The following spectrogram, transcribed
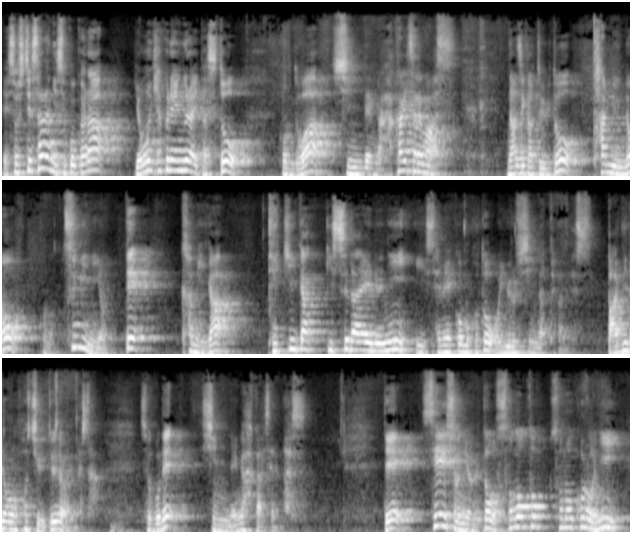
えそしてさらにそこから400年ぐらい経つと今度は神殿が破壊されます。なぜかというと民のこの罪によって神が敵がイスラエルに攻め込むことをお許しになったからです。バビロン捕囚というのがありました。そこで神殿が破壊されます。で聖書によるとそのとその頃に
